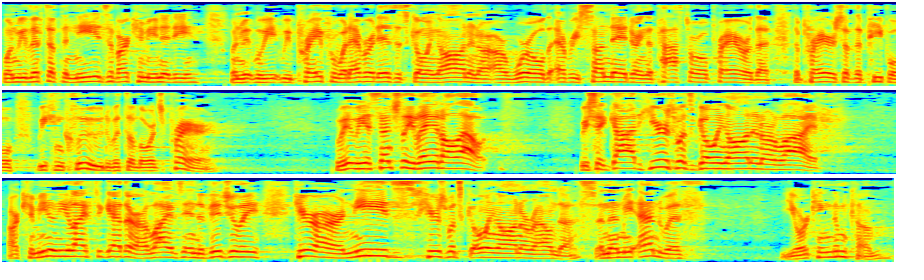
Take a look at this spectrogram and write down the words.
when we lift up the needs of our community, when we, we, we pray for whatever it is that's going on in our, our, world every Sunday during the pastoral prayer or the, the prayers of the people, we conclude with the Lord's Prayer. We, we essentially lay it all out. We say, God, here's what's going on in our life. Our community life together, our lives individually. Here are our needs. Here's what's going on around us. And then we end with, Your kingdom come.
